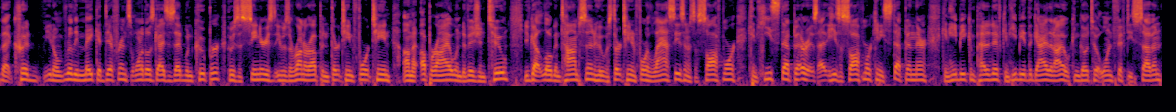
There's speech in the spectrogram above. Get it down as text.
that could, you know, really make a difference. One of those guys is Edwin Cooper, who's a senior. He was a runner-up in 13-14 um, at Upper Iowa in Division Two. You've got Logan Thompson, who was 13 and 4 last season as a sophomore. Can he step in? Or is, he's a sophomore. Can he step in there? Can he be competitive? Can he be the guy that Iowa can go to at 157?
